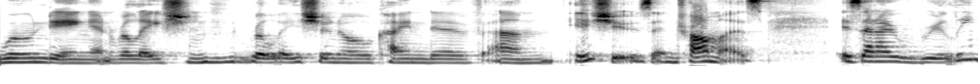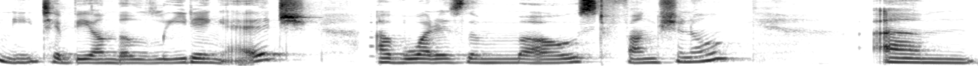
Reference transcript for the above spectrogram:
wounding and relation relational kind of um, issues and traumas is that I really need to be on the leading edge of what is the most functional. Um,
